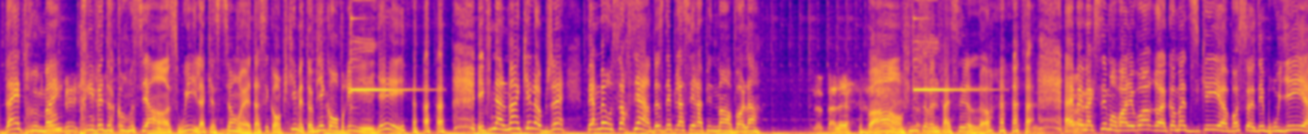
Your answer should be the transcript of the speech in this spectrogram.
d'être humain Zombie. privé de conscience? Oui, la question est assez compliquée, mais t'as bien compris. Yeah! Et finalement, quel objet permet aux sorcières de se déplacer rapidement en volant? Le balai. Bon, on finit sur une facile, là. eh bien, Maxime, on va aller voir euh, comment Dicky euh, va se débrouiller euh,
